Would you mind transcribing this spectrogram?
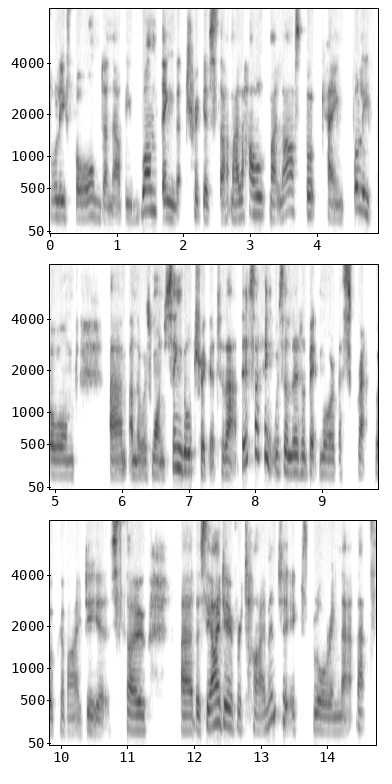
fully formed, and there'll be one thing that triggers that. My whole my last book came fully formed, um, and there was one single trigger to that. This, I think, was a little bit more of a scrapbook of ideas. So uh, there's the idea of retirement, exploring that. That's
